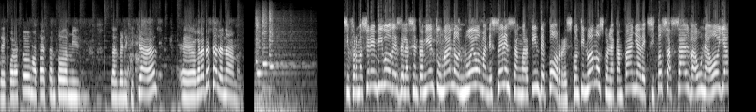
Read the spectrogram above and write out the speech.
de corazón. Acá están todas mis las beneficiadas. Eh, agradecerle nada más. Información en vivo desde el asentamiento humano Nuevo Amanecer en San Martín de Porres. Continuamos con la campaña de exitosa Salva una olla.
